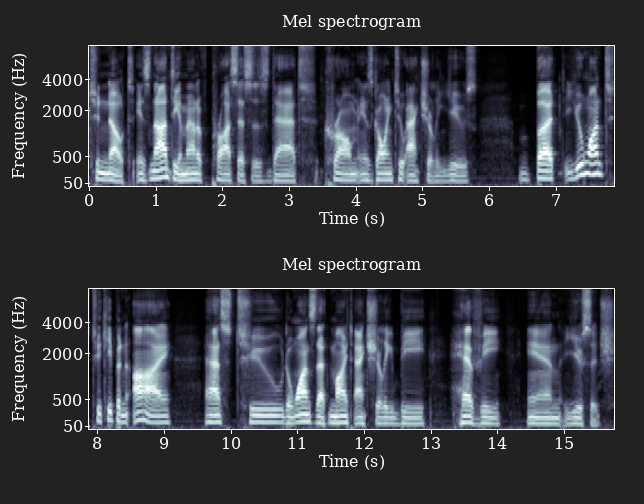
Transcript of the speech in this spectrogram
to note is not the amount of processes that Chrome is going to actually use, but you want to keep an eye as to the ones that might actually be heavy in usage.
